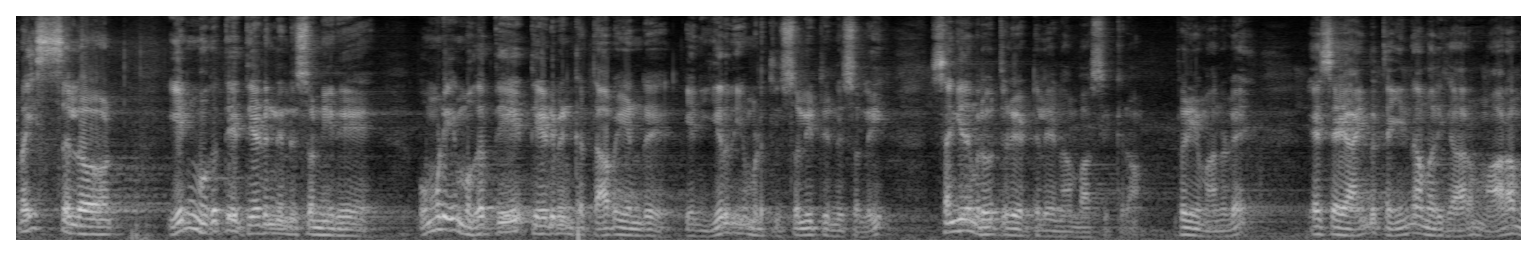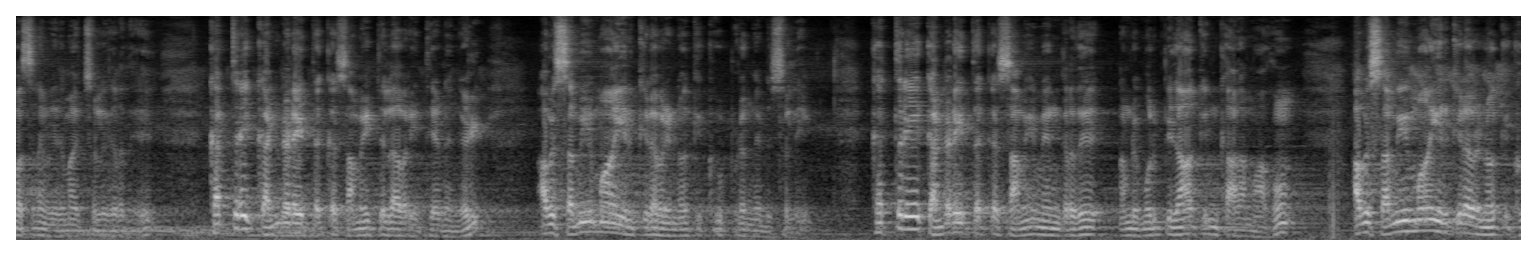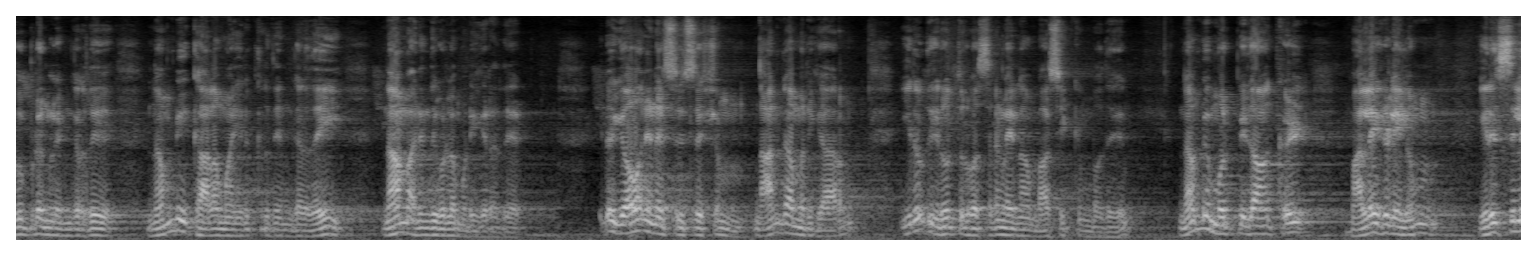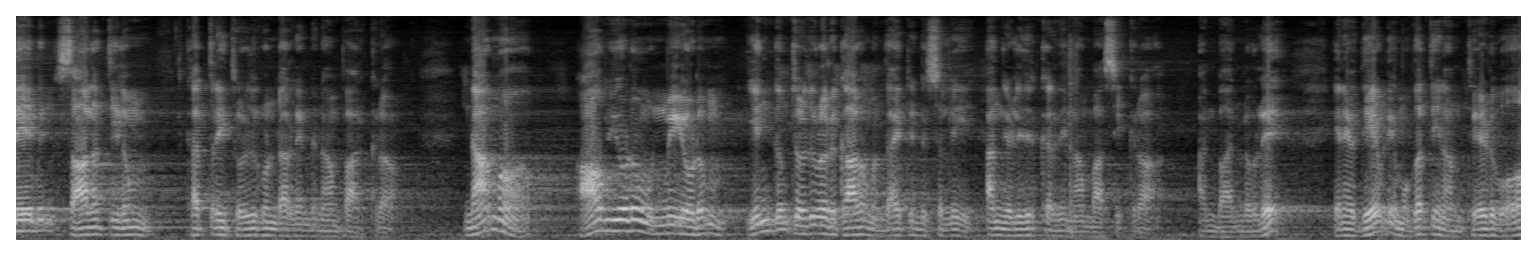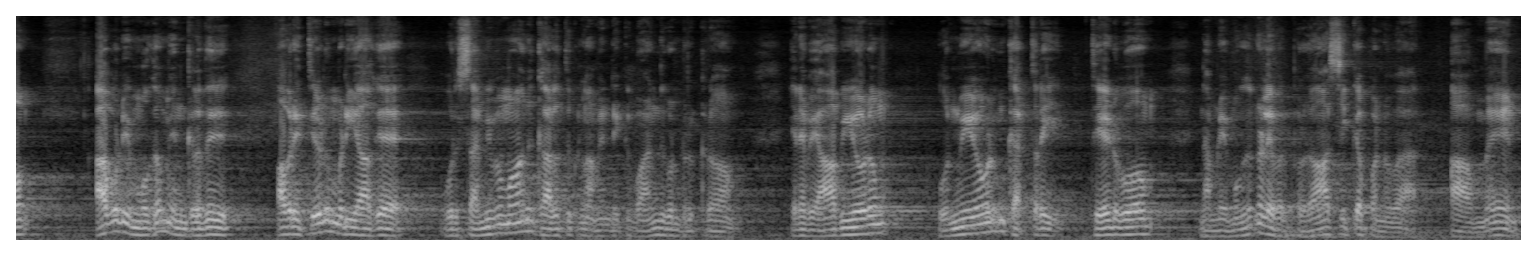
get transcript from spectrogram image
Price salon என் முகத்தை தேடுங்க என்று சொன்னீரே. உம்முடைய முகத்தையே தேடுவேன் கத்தாவை என்று என் இறுதியும் இடத்தில் சொல்லிட்டு என்று சொல்லி சங்கீதம் இருபத்தேழு எட்டிலே நாம் வாசிக்கிறோம். பெரியமானுலே எஸ்ஐ ஐம்பத்தி ஐந்தாம் அதிகாரம் ஆறாம் வசனம் விதமாக சொல்கிறது கத்தரை கண்டடையத்தக்க சமயத்தில் அவரை தேடுங்கள். அவர் சமயமாக இருக்கிறவரை நோக்கி கூப்பிடுங்க என்று சொல்லி. கத்தரையை கண்டடையத்தக்க சமயம் என்கிறது நம்முடைய முற்பிதாக்கின் காலமாகும். அவர் சமயமாக இருக்கிறவரை நோக்கி கூப்பிடுங்கள் என்கிறது நம்முடைய காலமாக இருக்கிறது என்கிறதை நாம் அறிந்து கொள்ள முடிகிறது. இது யோவனின சுசேஷம் நான்காம் அதிகாரம் இருபது இருபத்தொரு வசனங்களை நாம் வாசிக்கும்போது நம்முடைய முற்பிதாக்கள் மலைகளிலும் எருசலேமின் சாலத்திலும் கத்தரை தொழுது கொண்டார்கள் என்று நாம் பார்க்கிறோம். நாம ஆவியோடும் உண்மையோடும் எங்கும் தொழுது ஒரு காலம் வந்தாயிற்று என்று சொல்லி அங்கு எழுதியிருக்கிறதை நாம் வாசிக்கிறோம். அன்பாண்டவர்களே எனவே தேவனுடைய முகத்தை நாம் தேடுவோம். அவருடைய முகம் என்கிறது அவரை தேடும்படியாக ஒரு சமீபமான காலத்துக்குள் நாம் இன்றைக்கு வாழ்ந்து கொண்டிருக்கிறோம். எனவே ஆவியோடும் உண்மையோடும் கர்த்தரை தேடுவோம். நம்முடைய முகங்களை அவர் பிரகாசிக்க பண்ணுவார். ஆமேன்.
